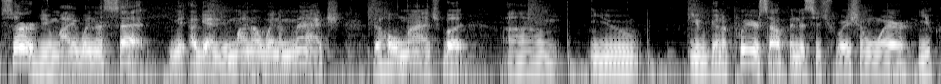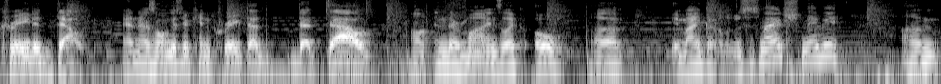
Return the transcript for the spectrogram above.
serve. You might win a set. Again, you might not win a match, the whole match, but um, you you're gonna put yourself in a situation where you created doubt, and as long as you can create that that doubt uh, in their minds, like, oh, uh, am I gonna lose this match? Maybe. Um,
